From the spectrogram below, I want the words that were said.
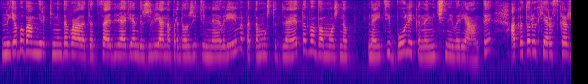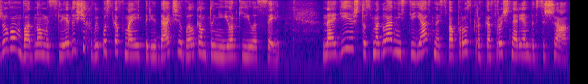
Но я бы вам не рекомендовала этот сайт для аренды жилья на продолжительное время, потому что для этого вам можно найти более экономичные варианты, о которых я расскажу вам в одном из следующих выпусков моей передачи Welcome to New York USA. Надеюсь, что смогла внести ясность в вопрос краткосрочной аренды в США.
